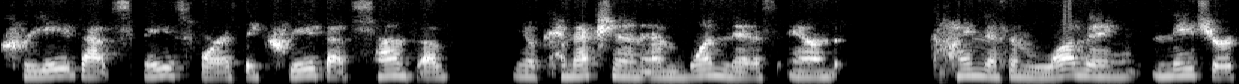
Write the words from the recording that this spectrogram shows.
create that space for us. They create that sense of, you know, connection and oneness and kindness and loving nature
